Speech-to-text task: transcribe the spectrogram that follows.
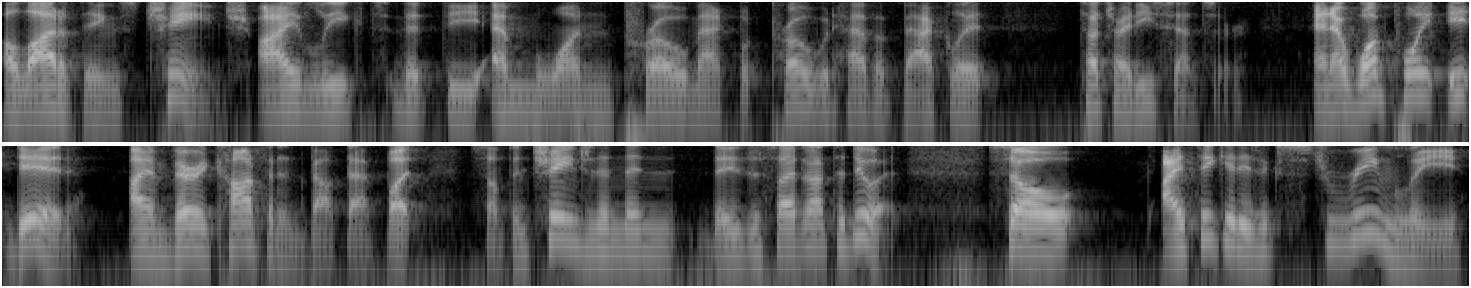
a lot of things change. I leaked that the M1 Pro MacBook Pro would have a backlit Touch ID sensor. And at one point it did. I am very confident about that, but something changed and then they decided not to do it. So I think it is extremely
